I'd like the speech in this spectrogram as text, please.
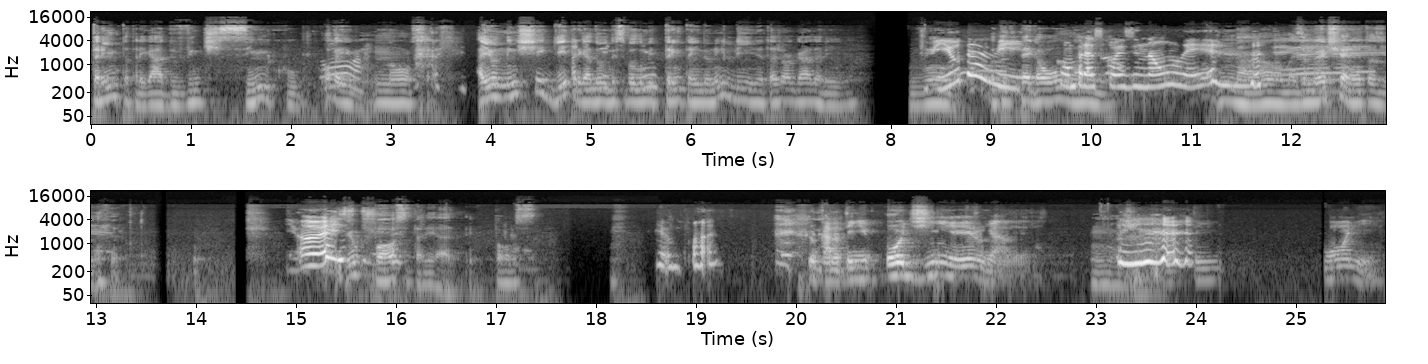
30, tá ligado? 25. Pô, velho, nossa. Aí eu nem cheguei, tá ligado? Nesse volume 30 ainda, eu nem li, né? Tá jogado ali. né? Vou- Viu, Davi? pegar Compra as coisas e não lê. Não, mas o meu é diferente, tô zoando. E o- Oi, Eu posso, tá ligado? Eu posso. eu posso. O cara tem o dinheiro, galera. Tem fone.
